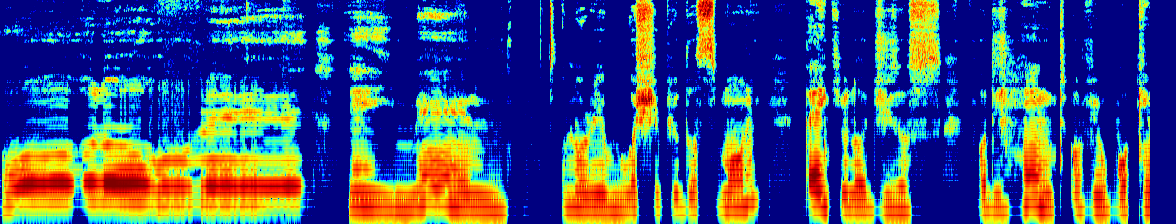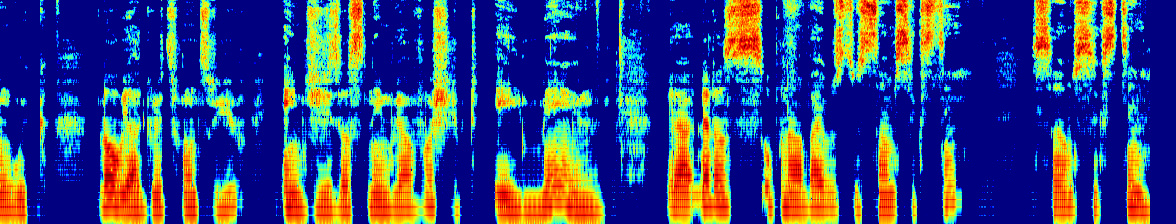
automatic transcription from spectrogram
olóore. Amen. Lord, we worship you this morning. Thank you, Lord Jesus, for the end of your working week. Lord, we are grateful unto you. In Jesus' name we have worshipped. Amen. Yeah, let us open our Bibles to Psalm 16. Psalm 16.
